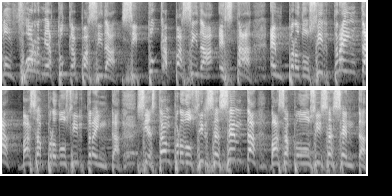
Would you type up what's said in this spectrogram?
conforme a tu capacidad. Si tu capacidad está en producir 30, vas a producir 30. Si está en producir 60, vas a producir 60.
